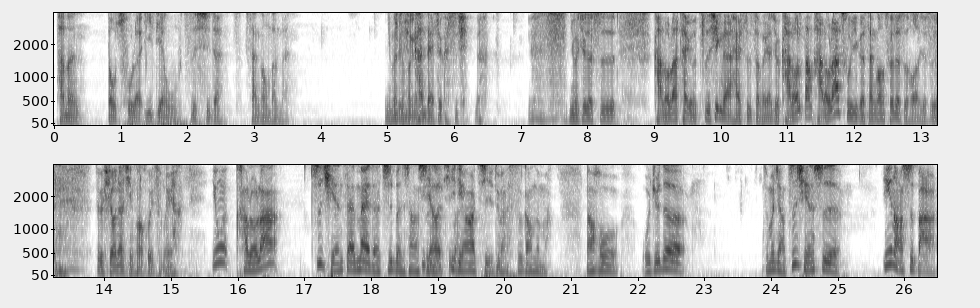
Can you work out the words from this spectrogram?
他们都出了一点五自吸的三缸版本。你们怎么看待这个事情呢？你们觉得是卡罗拉太有自信了，还是怎么样？就卡罗当卡罗拉出一个三缸车的时候，就是这个销量情况会怎么样？因为卡罗拉之前在卖的基本上是 1.2T 嘛一点二 T 对吧？四缸的嘛。然后我觉得怎么讲？之前是英朗是把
